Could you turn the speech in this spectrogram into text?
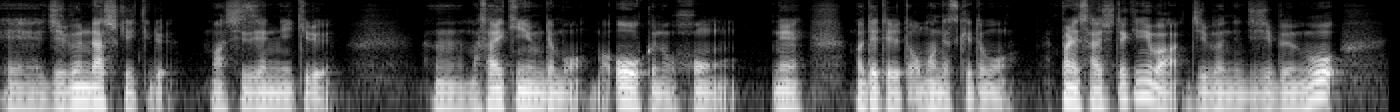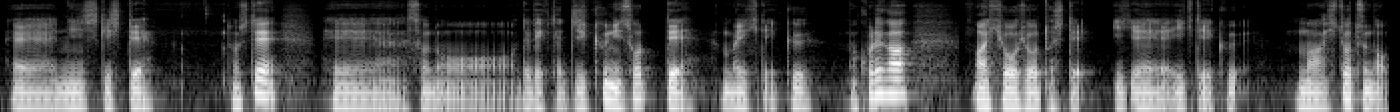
えー、自分らしく生きる、まあ、自然に生きる、うん。まあ、最近でも、まあ、多くの本ね、まあ、出てると思うんですけどもやっぱり最終的には自分で自分を、えー、認識してそして、えー、その出てきた軸に沿って、まあ、生きていく、まあ、これが、まあ、ひょうひょうとして、えー、生きていく、まあ、一つの、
